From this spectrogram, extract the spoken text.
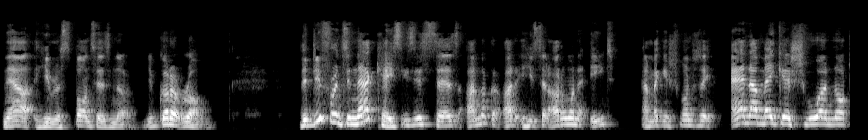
now he responds says no, you've got it wrong. The difference in that case is he says I'm not. Gonna, he said I don't want to eat. I'm making shvuah to say, and I'm making a shvuah not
